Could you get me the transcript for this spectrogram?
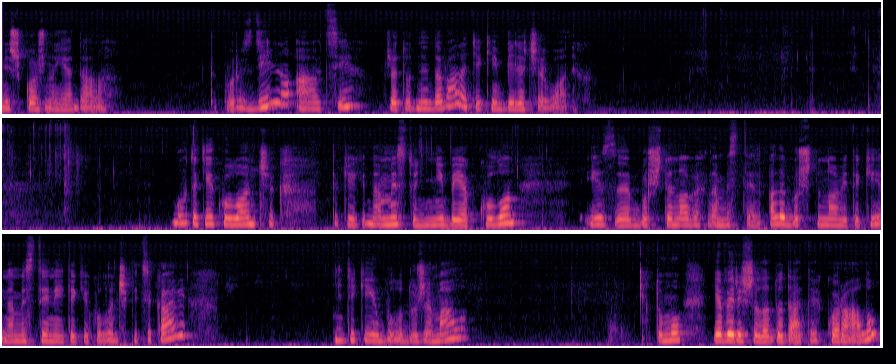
Між кожну я дала таку роздільну, а оці вже тут не давала, тільки біля червоних. Був такий кулончик, такий намисто, ніби як кулон із бурштинових намистин. Але бурштинові такі намистини і такі кулончики цікаві. І тільки їх було дуже мало. Тому я вирішила додати коралу.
